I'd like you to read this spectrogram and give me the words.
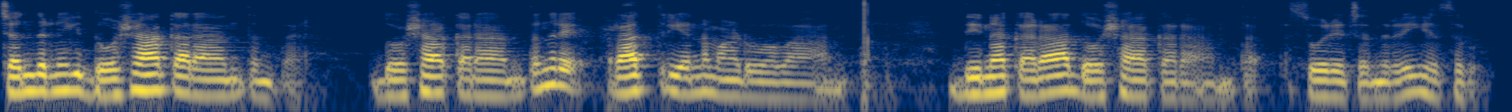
ಚಂದ್ರನಿಗೆ ದೋಷಾಕರ ಅಂತಂತಾರೆ. ದೋಷಾಕರ ಅಂತಂದ್ರೆ ರಾತ್ರಿಯನ್ನು ಮಾಡುವವ ಅಂತ. ದಿನಕರ ದೋಷಾಕರ ಅಂತ. ಸೂರ್ಯಚಂದ್ರನಿಗೆ ಹೆಸರು.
